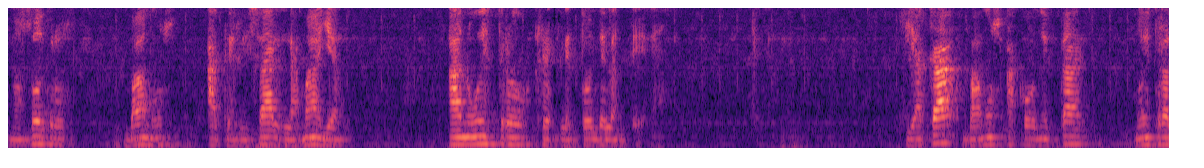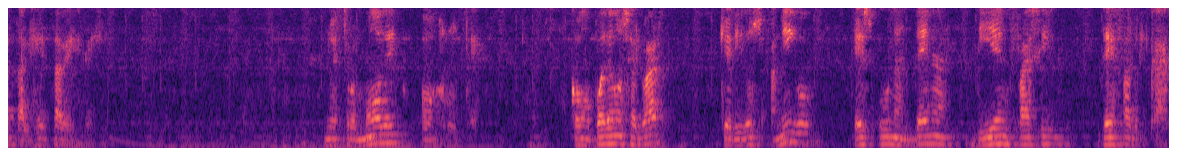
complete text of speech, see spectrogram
nosotros vamos a aterrizar la malla a nuestro reflector de la antena. Y acá vamos a conectar nuestra tarjeta de red nuestro modem o router. Como pueden observar, queridos amigos, es una antena bien fácil de fabricar.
